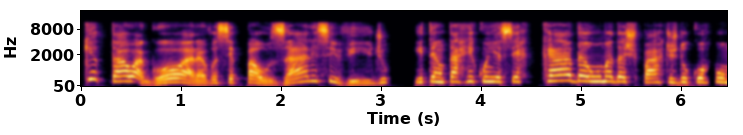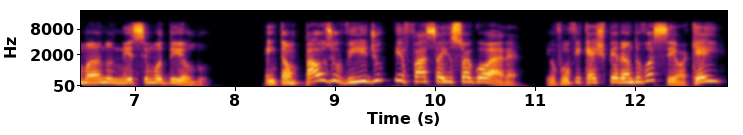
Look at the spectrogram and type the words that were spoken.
Que tal agora você pausar esse vídeo e tentar reconhecer cada uma das partes do corpo humano nesse modelo? Então, pause o vídeo e faça isso agora. Eu vou ficar esperando você, ok?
